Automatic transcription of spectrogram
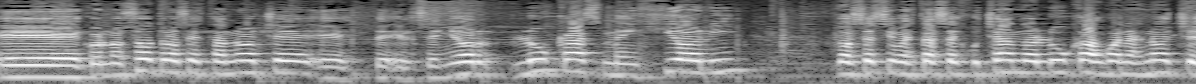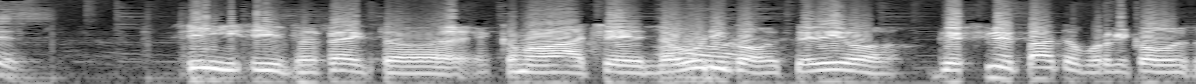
Eh, con nosotros esta noche este, el señor Lucas Mengioni. No sé si me estás escuchando, Lucas, buenas noches. Sí, sí, perfecto. ¿Cómo va, che? Lo Oh. único, te digo, decime Pato porque por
